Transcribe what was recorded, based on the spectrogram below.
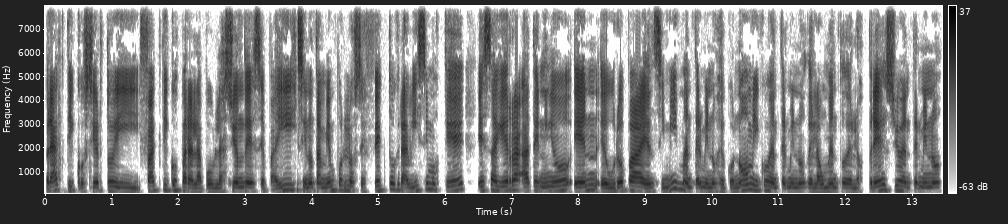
prácticos, ¿cierto? Y fácticos para la población de ese país, sino también por los efectos gravísimos que esa guerra ha tenido en Europa en sí misma, en términos económicos, en términos del aumento de los precios, en términos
